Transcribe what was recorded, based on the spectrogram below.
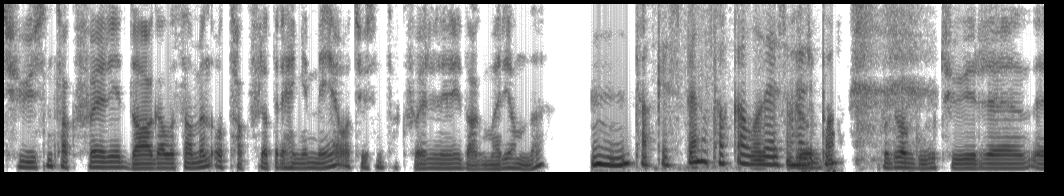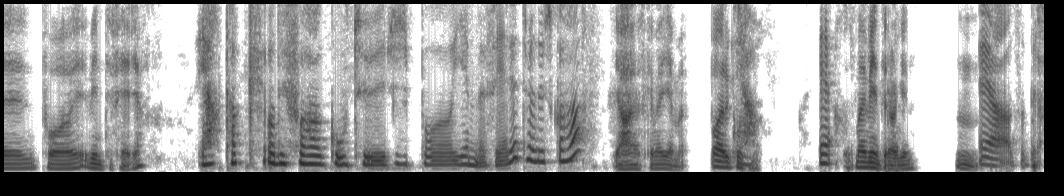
tusen takk for i dag, alle sammen, og takk for at dere henger med, og tusen takk for i dag, Marianne. Mm, takk, Espen, og takk alle dere som hører på. Og du har god tur eh, på vinterferie. Ja, takk. Og du får ha god tur på hjemmeferie, tror jeg du skal ha. Ja, jeg skal være hjemme. Bare kos meg. Ja. Kos meg i vinterhagen. Mm. Ja, så bra.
